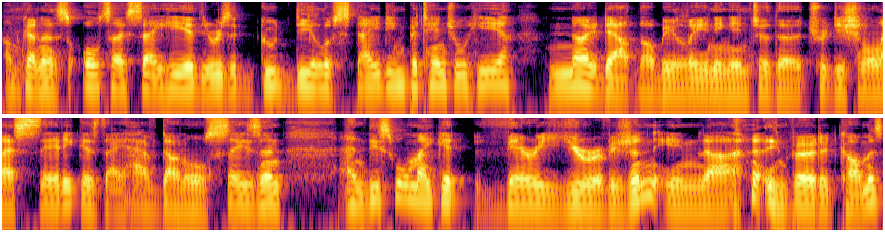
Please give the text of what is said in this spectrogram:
I'm going to also say here there is a good deal of staging potential here. No doubt they'll be leaning into the traditional aesthetic as they have done all season, and this will make it very Eurovision in uh, inverted commas,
